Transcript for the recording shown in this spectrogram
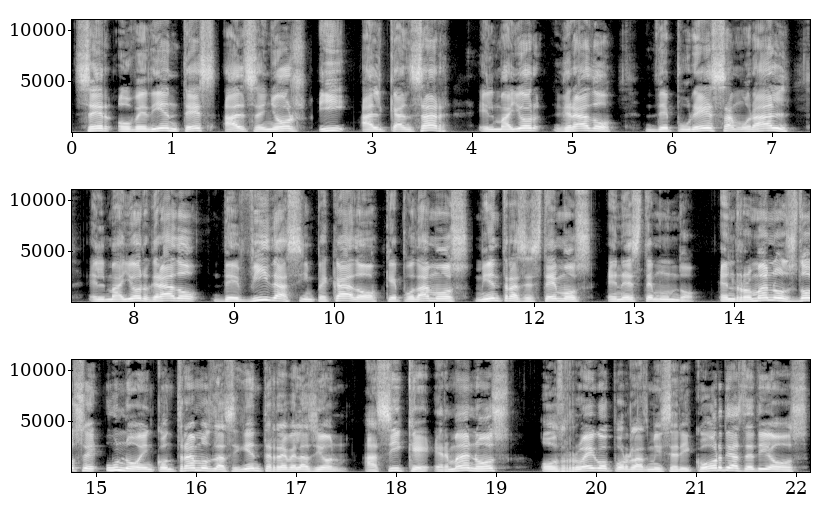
ser obedientes al Señor y alcanzar el mayor grado de pureza moral, el mayor grado de vida sin pecado que podamos mientras estemos en este mundo. En Romanos 12.1 encontramos la siguiente revelación. Así que, hermanos, os ruego por las misericordias de Dios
